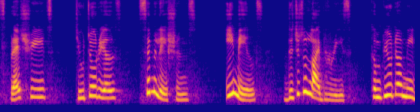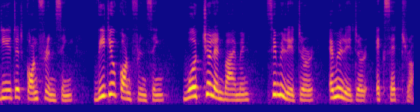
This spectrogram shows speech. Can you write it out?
spreadsheets, tutorials, simulations, emails, digital libraries, computer mediated conferencing, video conferencing, virtual environment, simulator, emulator, etc.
